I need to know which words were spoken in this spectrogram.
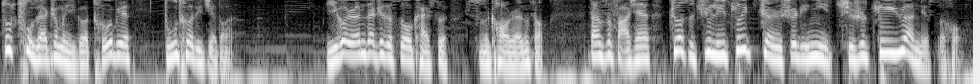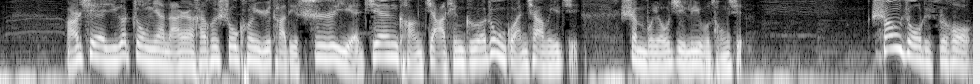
就处在这么一个特别独特的阶段。一个人在这个时候开始思考人生。但是发现这是距离最真实的你其实最远的时候，而且一个中年男人还会受困于他的事业、健康、家庭各种关卡危机，身不由己，力不从心。上周的时候，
